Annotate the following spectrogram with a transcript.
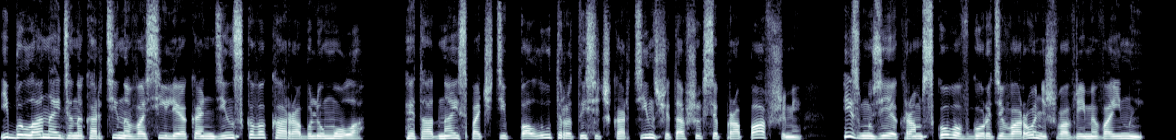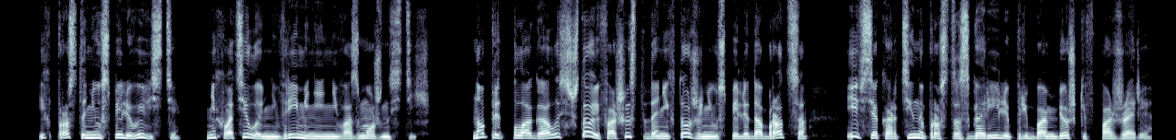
и была найдена картина Василия Кандинского «Корабль у мола». Это одна из почти полутора тысяч картин, считавшихся пропавшими, из музея Крамского в городе Воронеж во время войны. Их просто не успели вывести. Не хватило ни времени, ни возможностей. Но предполагалось, что и фашисты до них тоже не успели добраться, и все картины просто сгорели при бомбежке в пожаре.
